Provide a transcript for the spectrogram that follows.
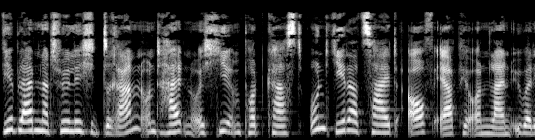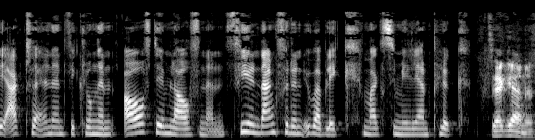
Wir bleiben natürlich dran und halten euch hier im Podcast und jederzeit auf RP Online über die aktuellen Entwicklungen auf dem Laufenden. Vielen Dank für den Überblick, Maximilian Plück. Sehr gerne.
